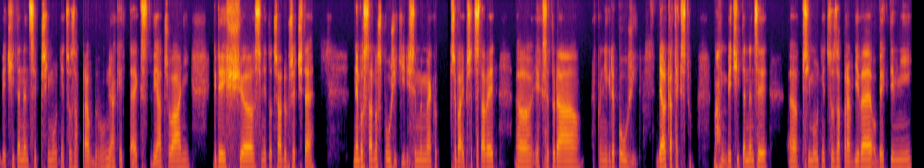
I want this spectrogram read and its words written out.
větší tendenci přijmout něco za pravdu, nějaký text, vyjadřování, když uh, se mě to třeba dobře čte, nebo snadnost použití, když si můžeme jako třeba i představit, uh, jak se to dá jako někde použít. Délka textu. Mám větší tendenci uh, přijmout něco za pravdivé, objektivní,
